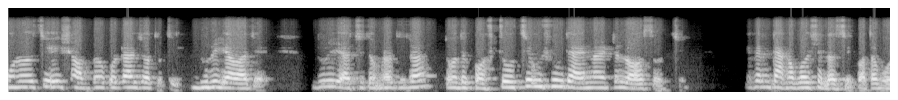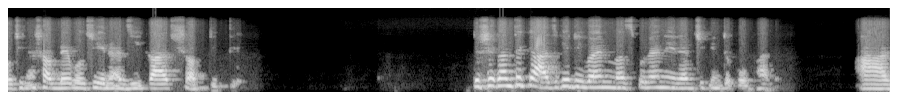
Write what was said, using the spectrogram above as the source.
মনে হচ্ছে এই সম্পর্কটা যত দূরে যাওয়া যায়। দূরে যাচ্ছে তোমরা যেটা তোমাদের কষ্ট হচ্ছে এবং শুধু তাই না একটা লস হচ্ছে। এখানে টাকা পয়সা লসের কথা বলছি না সবটাই বলছি এনার্জি কাজ, সব দিক দিয়ে। তো সেখান থেকে আজকে ডিভাইন মাস্কুলাইন এনার্জি কিন্তু খুব ভালো। আর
